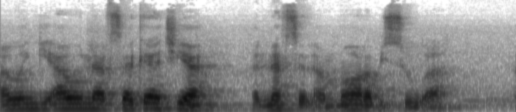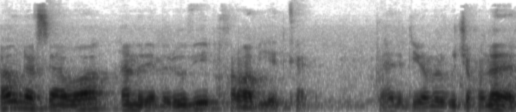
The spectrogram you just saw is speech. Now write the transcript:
أو إنجي أو نفسك چيا النفس الأمارة بالسوء. أو نفسه هو أمر مروي بخرابيت كان فهذا تيجي مروي چه خنا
